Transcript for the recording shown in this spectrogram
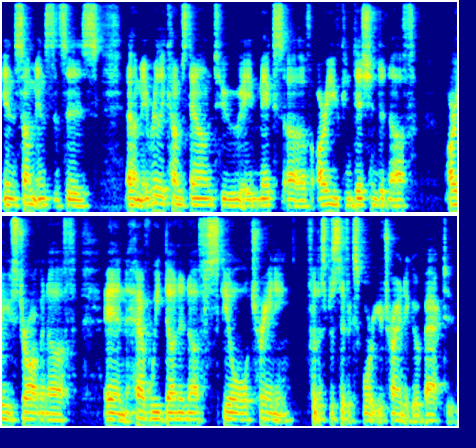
in some instances, um, it really comes down to a mix of are you conditioned enough? Are you strong enough? and have we done enough skill training for the specific sport you're trying to go back to?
